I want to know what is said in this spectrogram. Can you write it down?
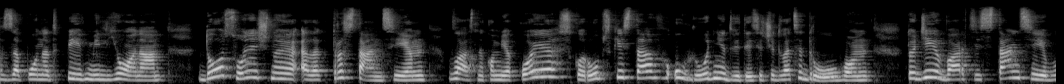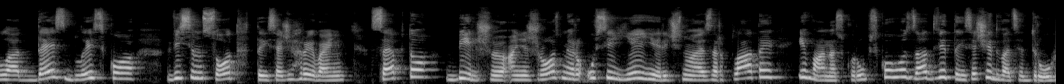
за понад півмільйона до сонячної електростанції, власником якої Скорубський став у грудні 2022-го. Тоді вартість станції була десь близько 800 тисяч гривень, себто більшою аніж розмір усієї річної зарплати Івана Скорубського за 2022.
